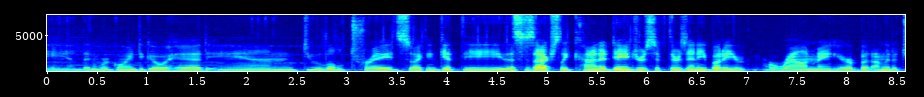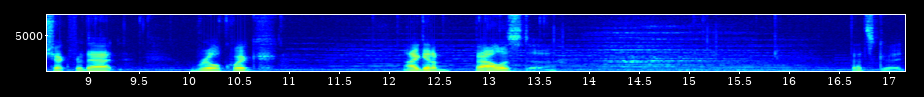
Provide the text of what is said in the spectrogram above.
and then we're going to go ahead and do a little trade so I can get the... This is actually kind of dangerous if there's anybody around me here, but I'm going to check for that real quick. I got a ballista. That's good.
